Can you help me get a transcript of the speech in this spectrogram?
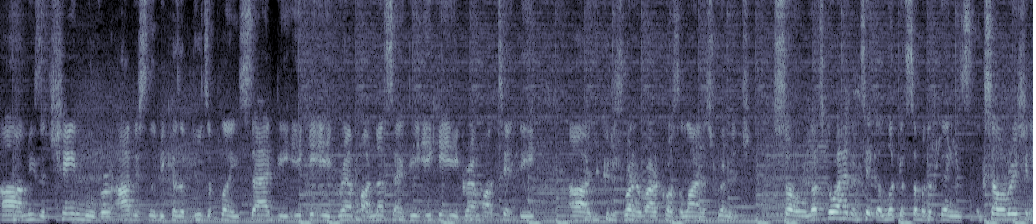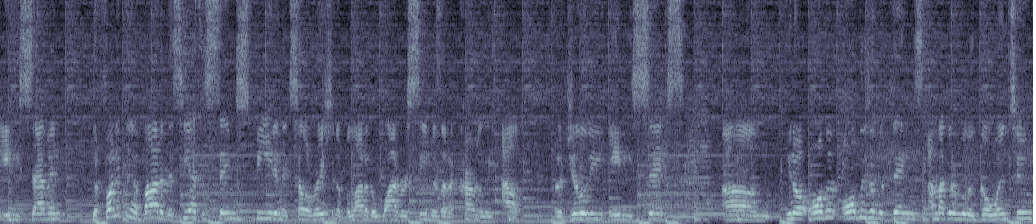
Um, he's a chain mover, obviously, because of dudes are playing Sad D, aka Grandpa Nutsack D, aka Grandma Tit D. Uh, you can just run it right across the line of scrimmage. So let's go ahead and take a look at some of the things. Acceleration 87. The funny thing about it is he has the same speed and acceleration of a lot of the wide receivers that are currently out. Agility 86. Um, you know, all the all these other things I'm not going to really go into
